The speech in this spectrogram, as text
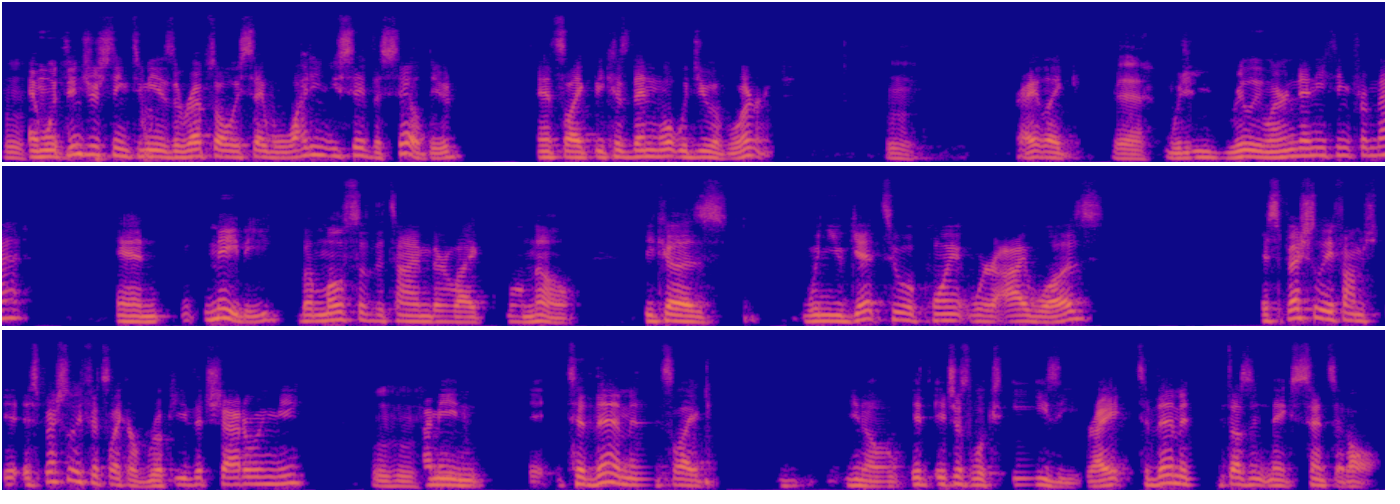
hmm. and what's interesting to me is the reps always say well why didn't you save the sale dude and it's like because then what would you have learned hmm. right like yeah would you really learned anything from that and maybe but most of the time they're like well no because when you get to a point where I was, especially if I'm, especially if it's like a rookie that's shadowing me, mm-hmm. I mean, to them, it's like, you know, it, it just looks easy, right? To them, it doesn't make sense at all.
